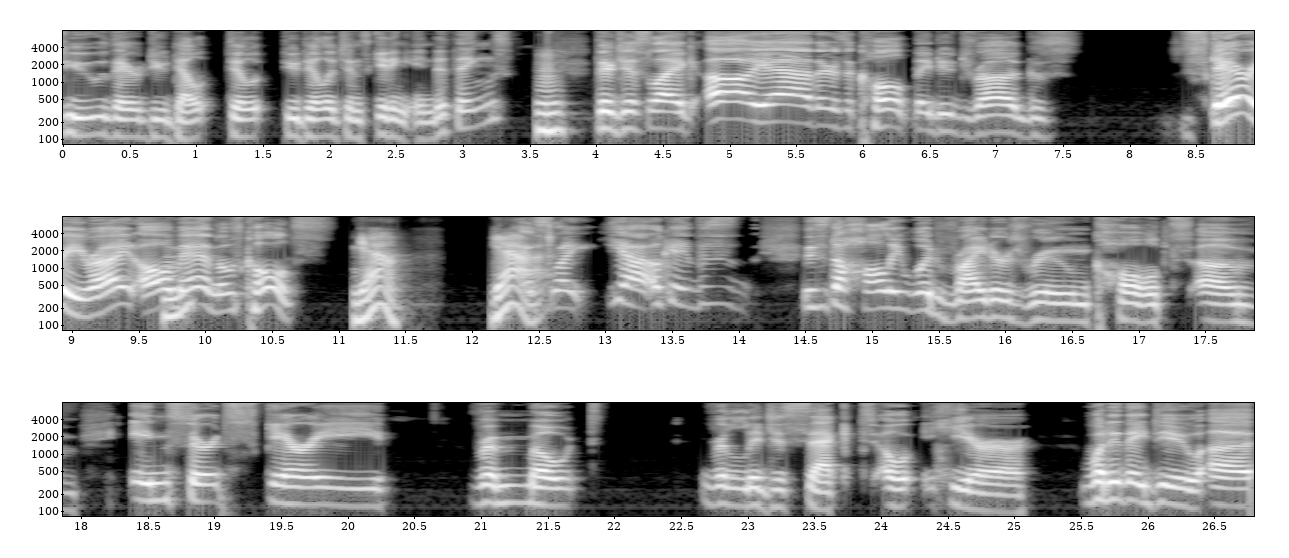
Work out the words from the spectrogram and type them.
do their due del- dil- due diligence getting into things. Mhm. They're just like, oh yeah, there's a cult, they do drugs. Scary, right? Oh Mhm. man, those cults. yeah. Yeah. It's like, yeah, okay, this is this is the Hollywood writers' room cult of insert scary remote religious sect oh, here. What do they do? Uh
